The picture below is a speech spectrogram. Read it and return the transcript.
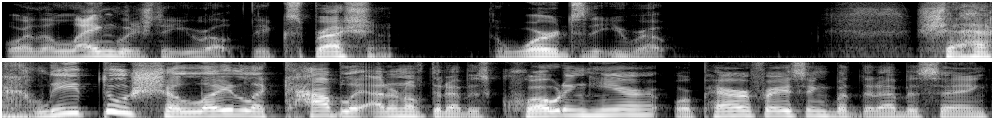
or the language that you wrote, the expression, the words that you wrote. I don't know if the Rebbe is quoting here or paraphrasing, but the Rebbe is saying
